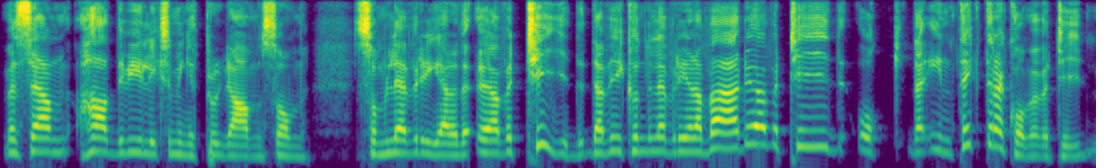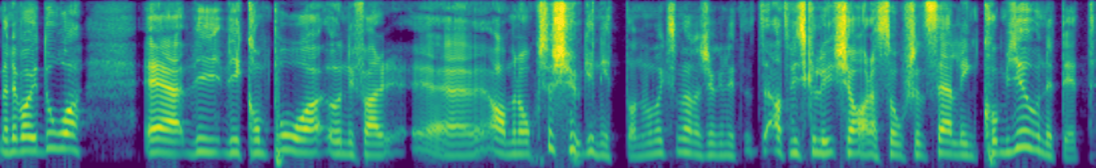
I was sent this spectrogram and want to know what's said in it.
men sen hade vi ju liksom inget program som, som levererade över tid, där vi kunde leverera värde över tid och där intäkterna kom över tid. Men det var ju då eh, vi, vi kom på ungefär, eh, ja men också 2019, det var mycket som hände 2019, att vi skulle köra social selling communityt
